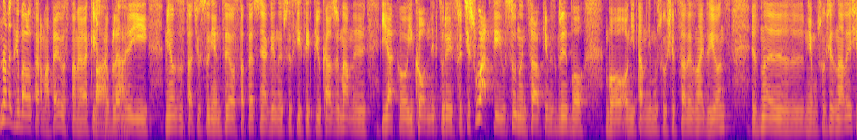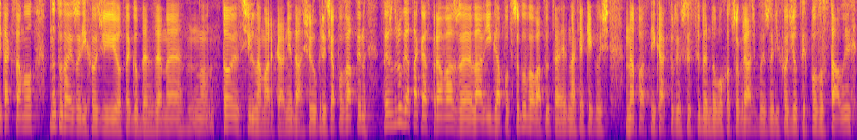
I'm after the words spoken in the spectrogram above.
Nawet chyba Lothar Mateusz tam miał jakieś Tak, problemy tak. i miał zostać usunięty. Ostatecznie, jak wiemy, wszystkich tych piłkarzy mamy jako ikony, które jest przecież łatwiej usunąć całkiem z gry, bo, bo oni tam nie muszą się wcale znajdując, nie muszą się znaleźć i tak samo, no tutaj jeżeli chodzi o tego Benzemę, no to jest silna marka, nie da się ukryć, a poza tym też druga taka sprawa, że La Liga potrzebowała tutaj jednak jakiegoś napastnika, którym wszyscy będą ochoczo grać, bo jeżeli chodzi o tych pozostałych,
